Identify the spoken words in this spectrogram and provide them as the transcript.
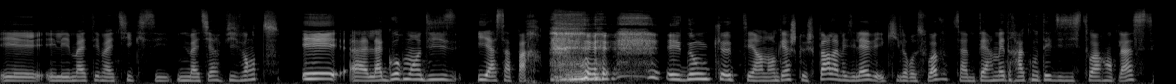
Et, et les mathématiques, c'est une matière vivante et euh, la gourmandise y a sa part. et donc, c'est un langage que je parle à mes élèves et qu'ils reçoivent. Ça me permet de raconter des histoires en classe.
